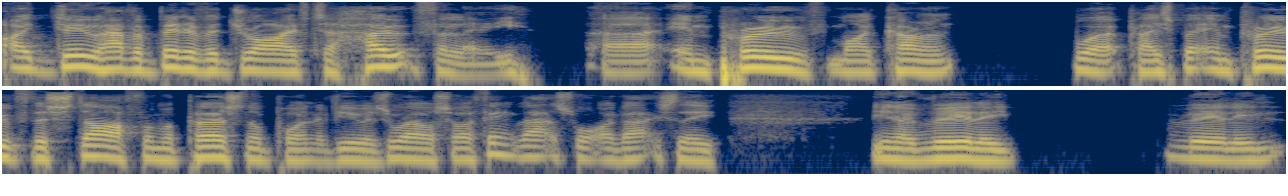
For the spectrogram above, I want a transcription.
I do have a bit of a drive to hopefully uh, improve my current workplace, but improve the staff from a personal point of view as well. So I think that's what I've actually, you know, really, really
